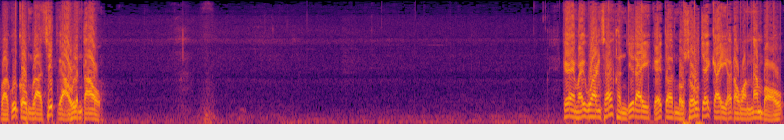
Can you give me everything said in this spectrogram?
và cuối cùng là ship gạo lên tàu. Các em hãy quan sát hình dưới đây, kể tên một số trái cây ở đồng bằng Nam Bộ.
